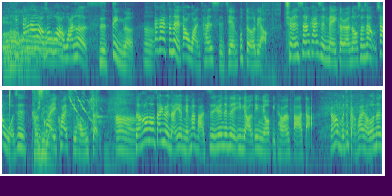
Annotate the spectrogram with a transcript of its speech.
你当时想说哇，完了，死定了。嗯，大概真的也到晚餐时间，不得了，全身开始每个人哦身上，像我是一块一块起红疹。嗯，然后呢，在越南因为没办法治，因为那边的医疗一定没有比台湾发达。然后我们就赶快想说，那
